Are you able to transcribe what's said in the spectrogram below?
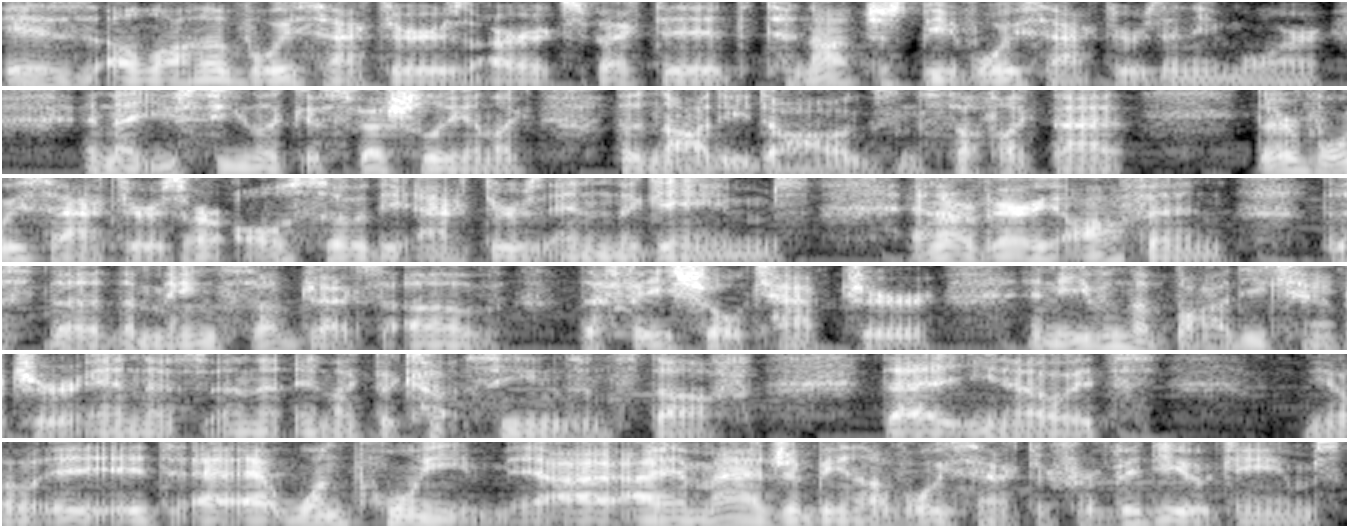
is a lot of voice actors are expected to not just be voice actors anymore and that you see like especially in like the naughty dogs and stuff like that their voice actors are also the actors in the games and are very often the, the, the main subjects of the facial capture and even the body capture in this and in, in like the cutscenes and stuff that you know it's you know it, it, at one point I, I, imagine being a voice actor for video games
